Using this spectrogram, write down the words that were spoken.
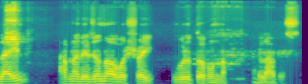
লাইন আপনাদের জন্য অবশ্যই গুরুত্বপূর্ণ। আল্লাহ হাফেজ।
